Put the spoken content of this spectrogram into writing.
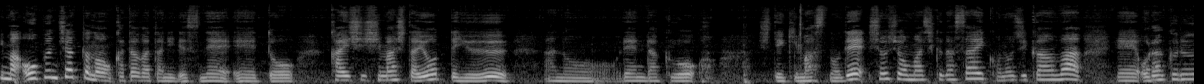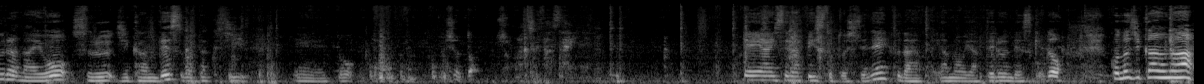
今、オープンチャットの方々にですね、えっ、ー、と、開始しましたよっていう、あの、連絡を、していきますので少々お待ちください。この時間は、えー、オラクル占いをする時間です。私えっ、ー、とよいしょとお待ちくださいね。恋愛セラピストとしてね普段あのやってるんですけどこの時間は、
